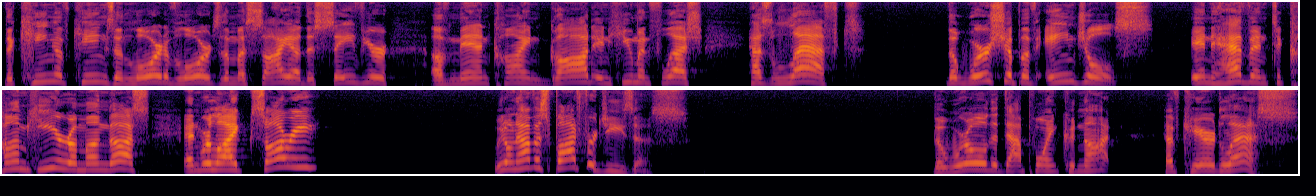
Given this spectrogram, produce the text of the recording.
The King of Kings and Lord of Lords, the Messiah, the Savior of mankind, God in human flesh, has left the worship of angels in heaven to come here among us. And we're like, sorry, we don't have a spot for Jesus. The world at that point could not have cared less.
